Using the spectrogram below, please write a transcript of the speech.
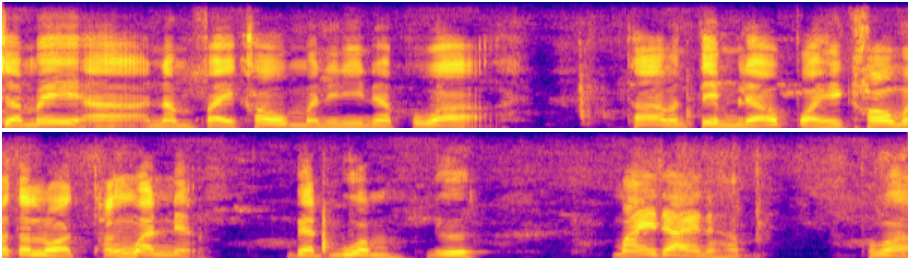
จะไม่อ่านำไฟเข้ามาในนี้นะครับเพราะว่าถ้ามันเต็มแล้วปล่อยให้เข้ามาตลอดทั้งวันเนี่ยแบตบวมหรือ ไหม้ได้นะครับ เพราะว่า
